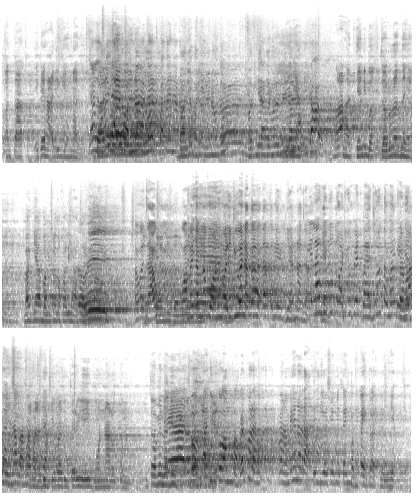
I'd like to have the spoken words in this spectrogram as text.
પણ તા- એ કઈ હાજી ગેમ ના. હા હત્યાની જરૂર જ નહીં બાકી આ બંકા તો ખાલી હાથ હવે હવે જાઓ. અમે તમને બોનું મળી ગયું હોય ને નકર અત્યારે તમે ઘેર ના જાઓ. પેલાનું તો ટોટિયો પેટ ભાજો તમારે બેને આ નદી કેવા ઉતરવી એ ભણનારો તમને તો અમે નદી નદી તો આમ મગર પર પણ અમે એના રાતે દિવસે અમે કઈ બંકા એકલા કરીએ. હા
